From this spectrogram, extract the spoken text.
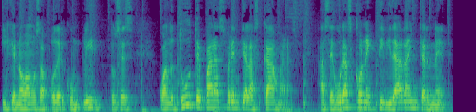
y que no vamos a poder cumplir. Entonces, cuando tú te paras frente a las cámaras, aseguras conectividad a Internet,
